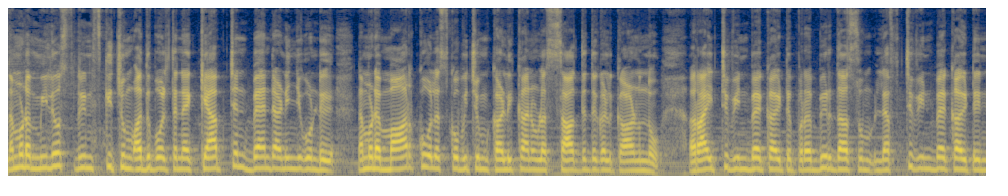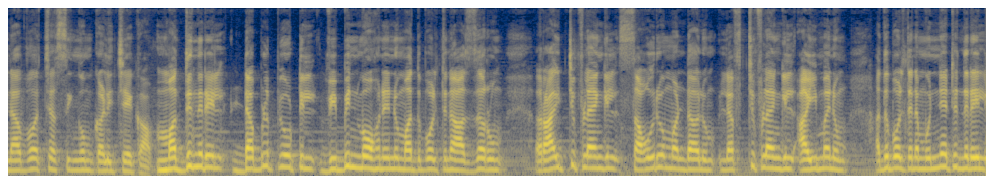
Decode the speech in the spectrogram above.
നമ്മുടെ മിലോസ് റിൻസ്കിച്ചും അതുപോലെ തന്നെ ക്യാപ്റ്റൻ ബാൻഡ് അണിഞ്ഞുകൊണ്ട് നമ്മുടെ മാർക്കോ ലെസ്കോവിച്ചും കളിക്കാനുള്ള സാധ്യതകൾ കാണുന്നു. റൈറ്റ് വിൻ ബാക്കായിട്ട് പ്രബീർ ദാസും ലെഫ്റ്റ് വിൻ ബാക്കായിട്ട് നവോച്ച സിംഗും കളിച്ചേക്കാം. മധ്യനിരയിൽ ഡബിൾ പ്യൂട്ടിൽ വിപിൻ മോഹനനും അതുപോലെ തന്നെ അസറും റൈറ്റ് ഫ്ലാങ്കിൽ സൗരവ് മണ്ടാലും ലെഫ്റ്റ് ഫ്ലാങ്കിൽ ഐമനും അതുപോലെ തന്നെ മുന്നേറ്റ നിരയിൽ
